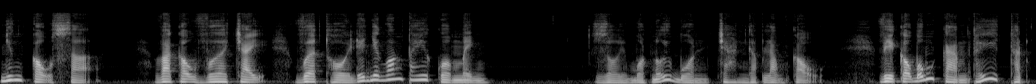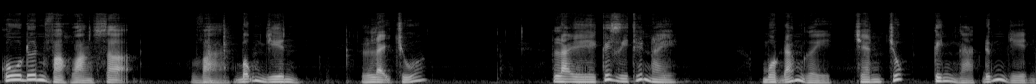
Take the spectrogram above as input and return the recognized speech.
nhưng cậu sợ. Và cậu vừa chạy, vừa thổi lên những ngón tay của mình. Rồi một nỗi buồn tràn ngập lòng cậu, vì cậu bỗng cảm thấy thật cô đơn và hoàng sợ và bỗng nhiên, lạy Chúa, lại cái gì thế này? Một đám người chen chúc kinh ngạc đứng nhìn.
